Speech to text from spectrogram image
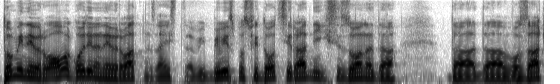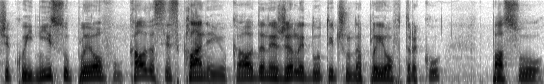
to mi je ova godina je neverovatna zaista. Bili smo svedoci radnijih sezona da da, da vozači koji nisu u play-offu kao da se sklanjaju, kao da ne žele da utiču na play-off trku, pa su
